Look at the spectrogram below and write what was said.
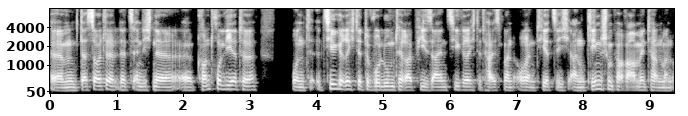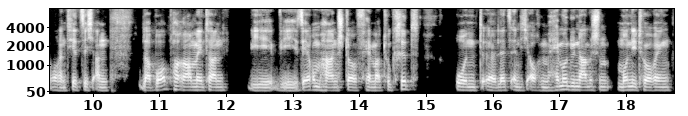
Ähm, das sollte letztendlich eine äh, kontrollierte und zielgerichtete Volumentherapie sein. Zielgerichtet heißt, man orientiert sich an klinischen Parametern, man orientiert sich an Laborparametern wie, wie Serumharnstoff, Hämatokrit und äh, letztendlich auch im hämodynamischen Monitoring.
